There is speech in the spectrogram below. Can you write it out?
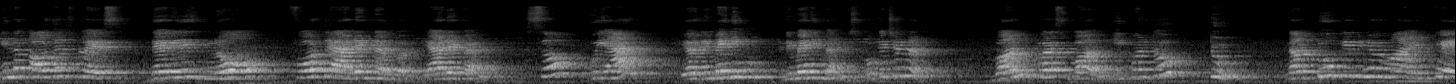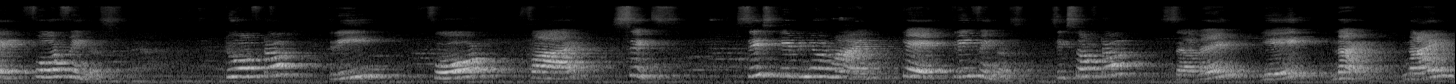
In the thousands place, there is no fourth added number, added value. So we add your remaining remaining values. Okay children? 1 plus 1 equal to 2. Now seven, eight, nine. Nine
